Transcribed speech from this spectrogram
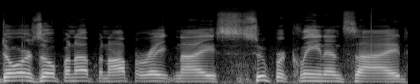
Doors open up and operate nice, super clean inside.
